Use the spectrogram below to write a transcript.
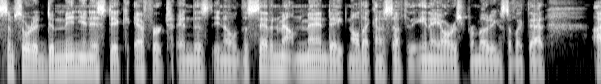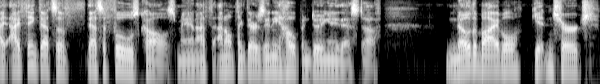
some sort of dominionistic effort and this, you know, the seven mountain mandate and all that kind of stuff that the NAR is promoting and stuff like that. I, I think that's a that's a fool's cause, man. I, th- I don't think there's any hope in doing any of that stuff. Know the Bible, get in church,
